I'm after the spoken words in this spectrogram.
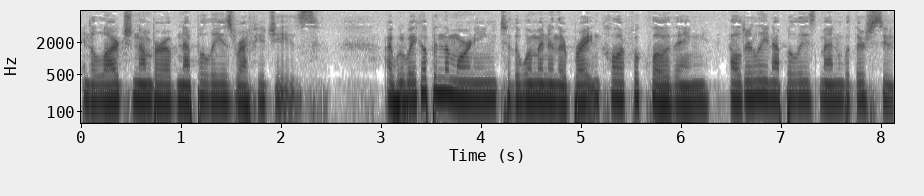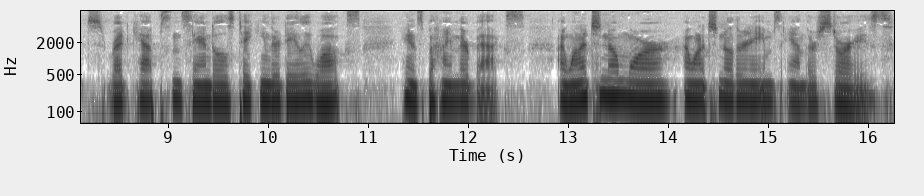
and a large number of Nepalese refugees. I would wake up in the morning to the women in their bright and colorful clothing, elderly Nepalese men with their suits, red caps, and sandals taking their daily walks, hands behind their backs. I wanted to know more. I wanted to know their names and their stories.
